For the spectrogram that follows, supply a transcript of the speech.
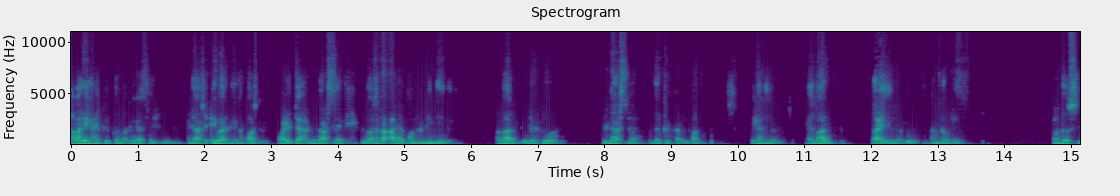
আবার এখানে ক্লিক করবা, ঠিক আছে? এটা আছে এবার দেখো ফার্স্ট হোয়াইটটা আমি আসছে এই কথাটা আবার কন্ট্রোল দিয়ে দিই আবার এটা একটু এটা আসছে, এটা একটু এখানে যাবে এবার তাই control control C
